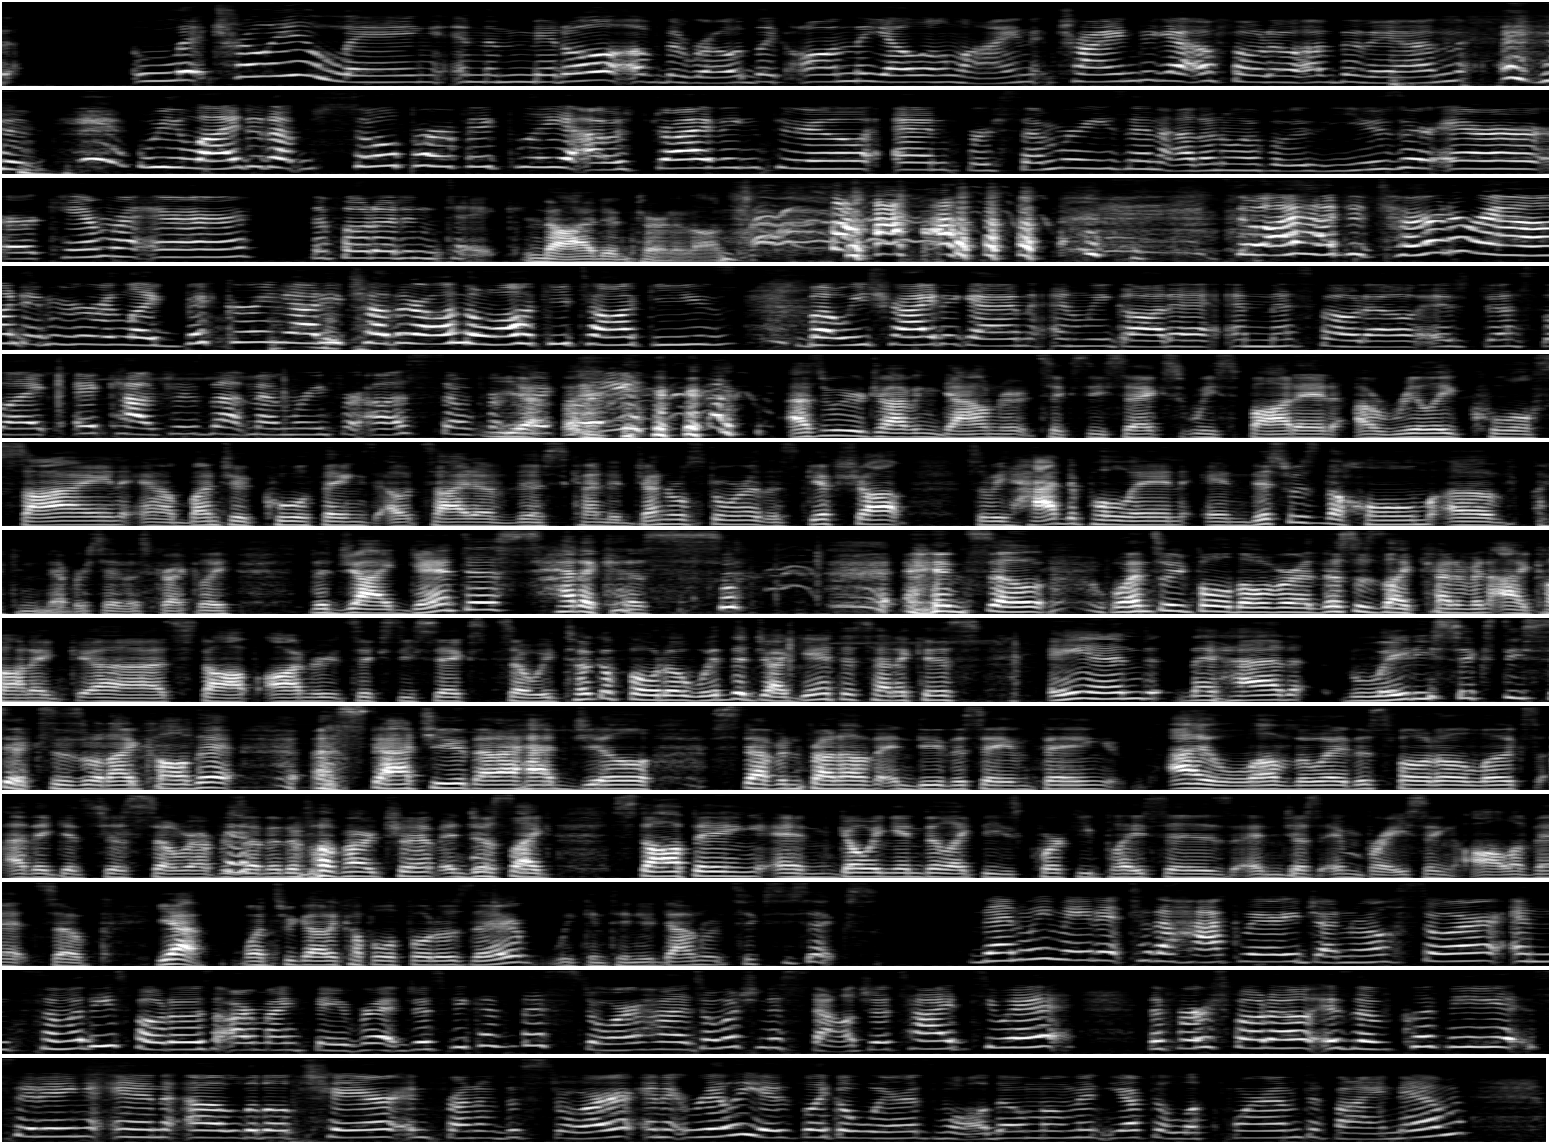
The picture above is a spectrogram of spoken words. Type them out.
literally laying in the middle of the road, like on the yellow line, trying to get a photo of the van. And we lined it up so perfectly. I was driving through, and for some reason, I don't know if it was user error or camera error, the photo didn't take. No, I didn't turn it on. So I had to turn around and we were like bickering at each other on the walkie talkies. But we tried again and we got it. And this photo is just like, it captures that memory for us so perfectly. Yeah. As we were driving down Route 66, we spotted a really cool sign and a bunch of cool things outside of this kind of general store, this gift shop. So we had to pull in, and this was the home of, I can never say this correctly, the Gigantus Heticus. and so once we pulled over, this was like kind of an iconic uh, stop on Route 66. So we took a photo with the Gigantus Heticus, and they had Lady 66 is what I called it, a statue that I had Jill step in front of and do the same thing. I love the way this photo looks. I think it's just so representative of our trip and just like stopping and going into like these quirky places and just embracing all of it. So, yeah, once we got a couple of photos there, we continued down Route 66. Then we made it to the Hackberry General Store, and some of these photos are my favorite just because this store has so much nostalgia tied to it. The first photo is of Cliffy sitting in a little chair in front of the store, and it really is like a Where's Waldo moment. You have to look for him to find him.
